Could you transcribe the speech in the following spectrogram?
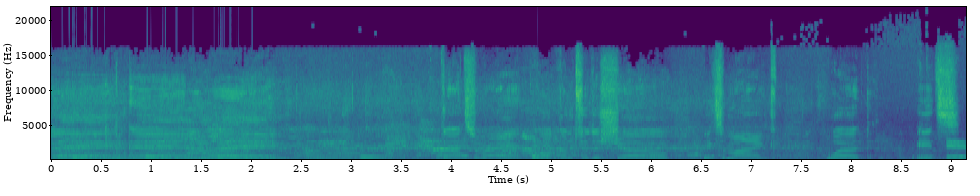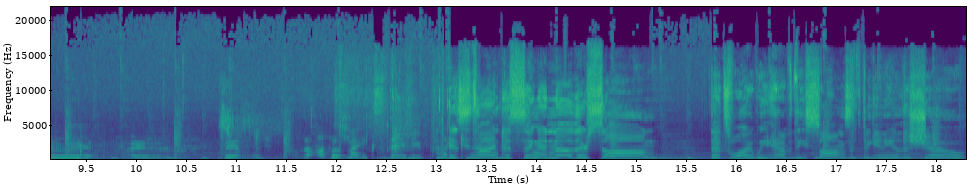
Cafe anyway. That's right. Welcome to the show. It's Mike. What? It's Mike's Daily Podcast. it's time to sing another song. That's why we have these songs at the beginning of the show.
